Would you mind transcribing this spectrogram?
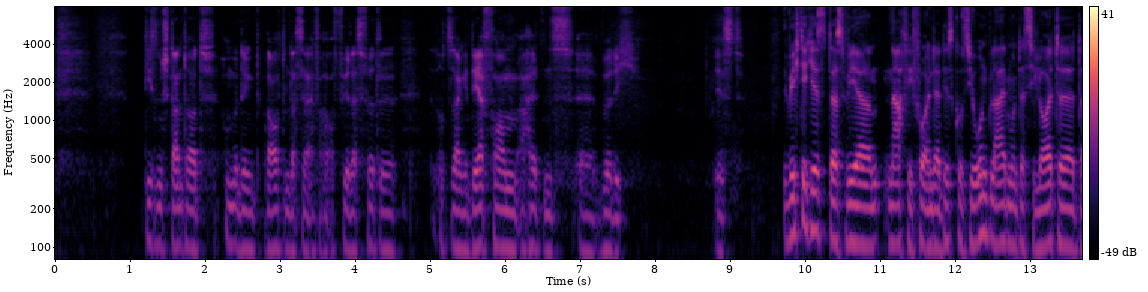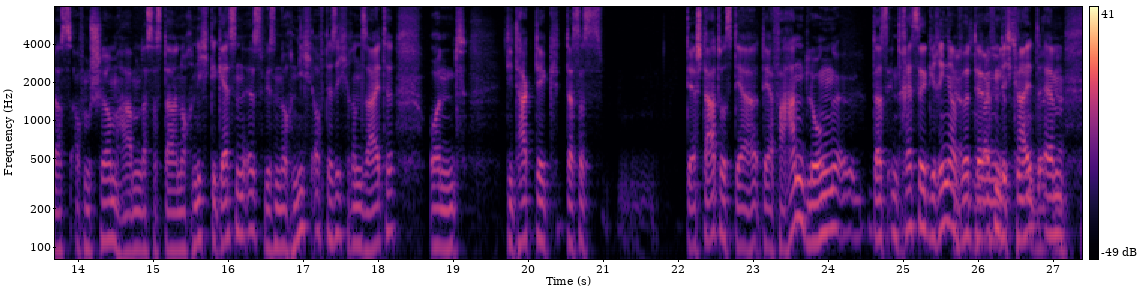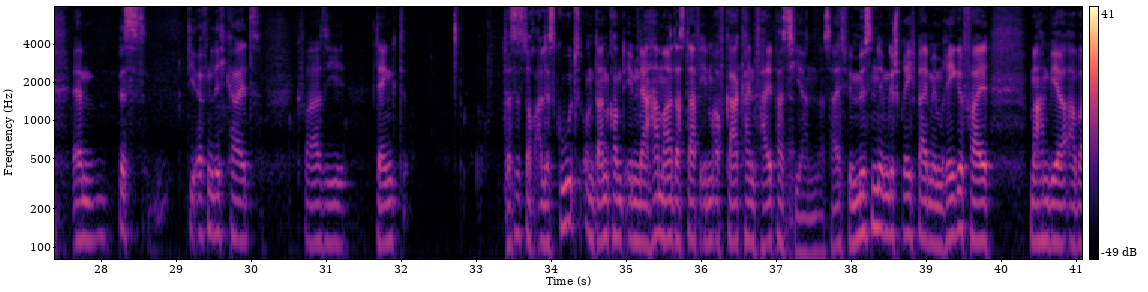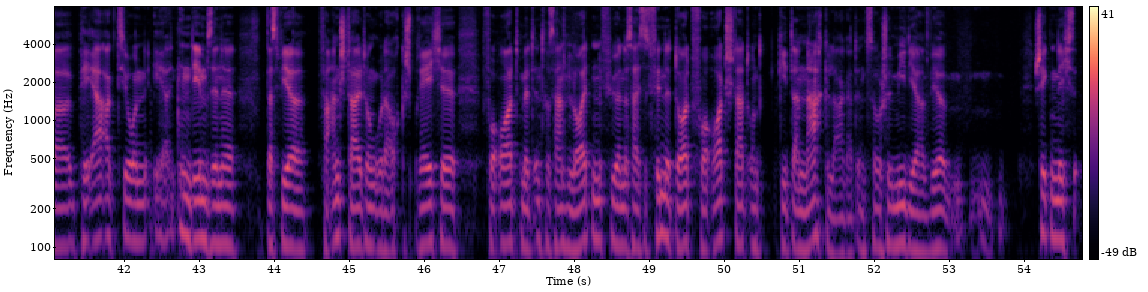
diesen Standort unbedingt braucht und dass er einfach auch für das Viertel sozusagen in der Form erhaltenswürdig ist. Wichtig ist, dass wir nach wie vor in der Diskussion bleiben und dass die Leute das auf dem Schirm haben, dass das da noch nicht gegessen ist. Wir sind noch nicht auf der sicheren Seite und die Taktik, dass das der Status der, der Verhandlungen, das Interesse geringer ja, wird der Öffentlichkeit, wird, ähm, ja. ähm, bis die Öffentlichkeit quasi denkt, das ist doch alles gut und dann kommt eben der Hammer, das darf eben auf gar keinen Fall passieren. Das heißt, wir müssen im Gespräch bleiben. Im Regelfall machen wir aber PR-Aktionen eher in dem Sinne, dass wir Veranstaltungen oder auch Gespräche vor Ort mit interessanten Leuten führen. Das heißt, es findet dort vor Ort statt und geht dann nachgelagert in Social Media. Wir schicken nicht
